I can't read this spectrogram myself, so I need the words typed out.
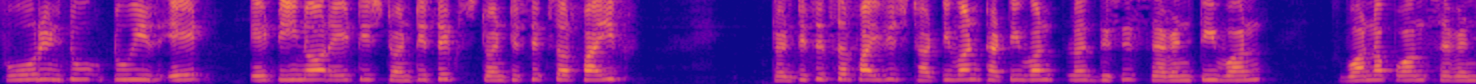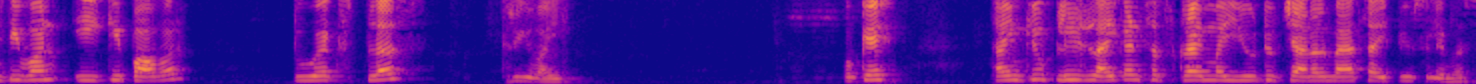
4 into 2 is 8 18 or 8 is 26 26 or 5 26 or 5 is 31 31 plus this is 71 1 upon 71 e की power 2x plus 3y okay thank you please like and subscribe my youtube channel maths ipu syllabus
